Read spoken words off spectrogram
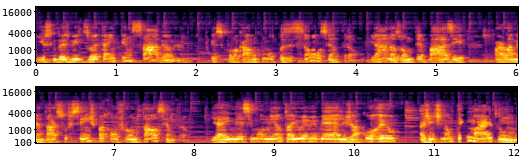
Isso em 2018 era impensável, né? Porque se colocavam como oposição ao centrão. E ah, nós vamos ter base parlamentar suficiente para confrontar o centrão. E aí, nesse momento, aí o MBL já correu. A gente não tem mais um,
